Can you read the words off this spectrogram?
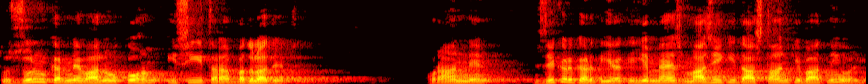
تو ظلم کرنے والوں کو ہم اسی طرح بدلا دیتے۔ قرآن نے ذکر کر دیا کہ یہ محض ماضی کی داستان کی بات نہیں ہو رہی،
